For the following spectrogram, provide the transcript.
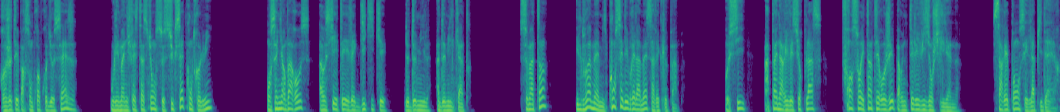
Rejeté par son propre diocèse, où les manifestations se succèdent contre lui, Monseigneur Barros a aussi été évêque d'Iquique de 2000 à 2004. Ce matin, il doit même y concélébrer la messe avec le pape. Aussi, à peine arrivé sur place, François est interrogé par une télévision chilienne. Sa réponse est lapidaire.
